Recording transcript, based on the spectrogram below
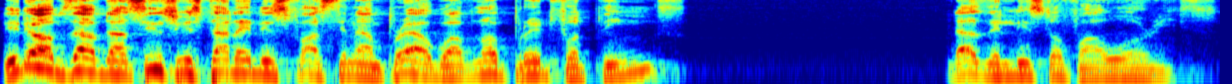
Did you observe that since we started this fasting and prayer, we have not prayed for things? That's the list of our worries.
